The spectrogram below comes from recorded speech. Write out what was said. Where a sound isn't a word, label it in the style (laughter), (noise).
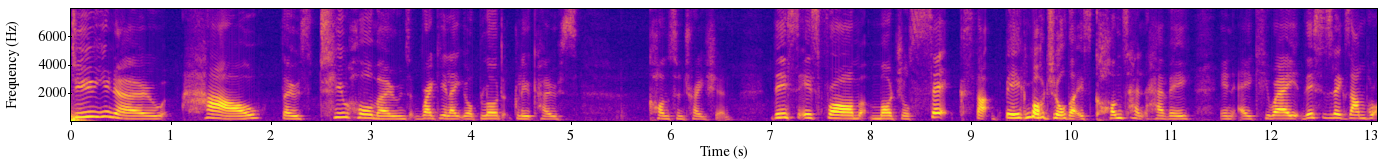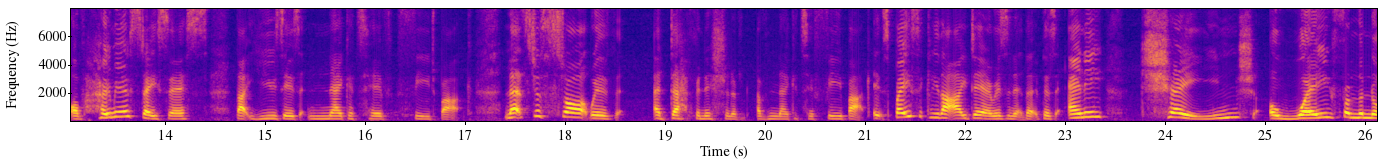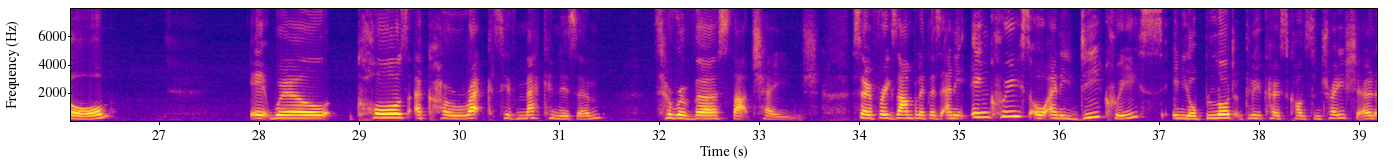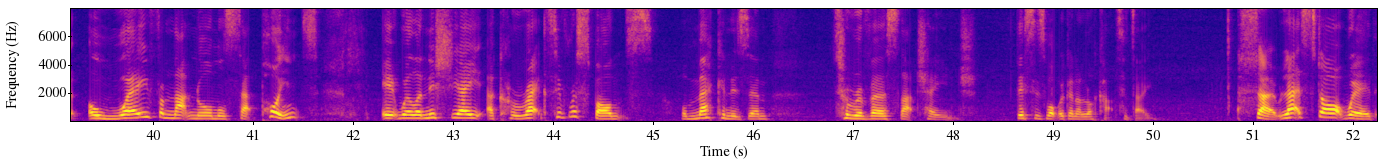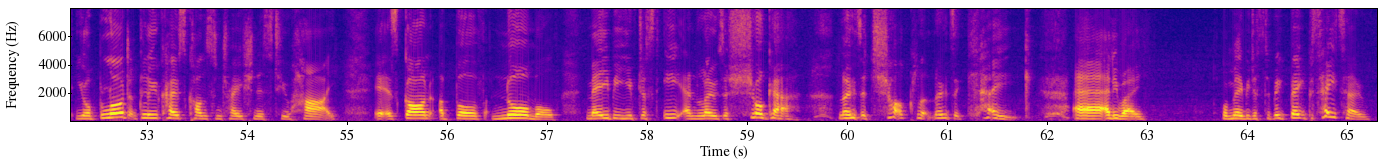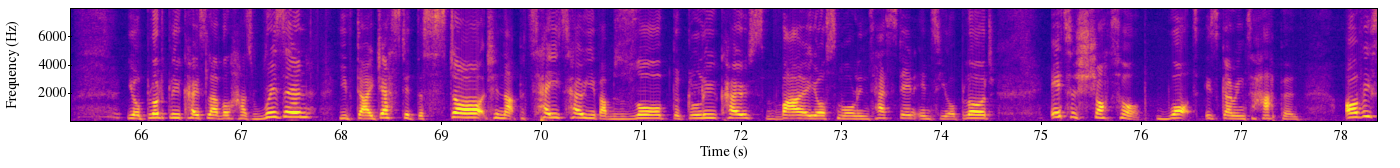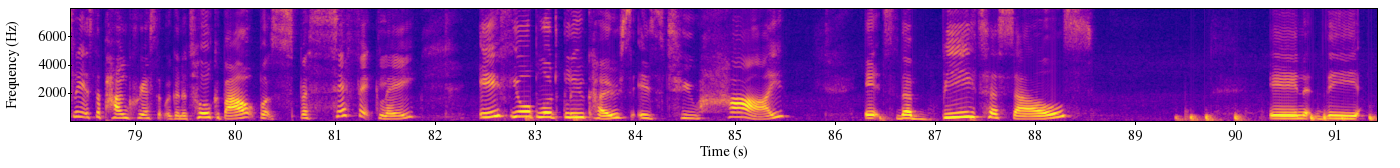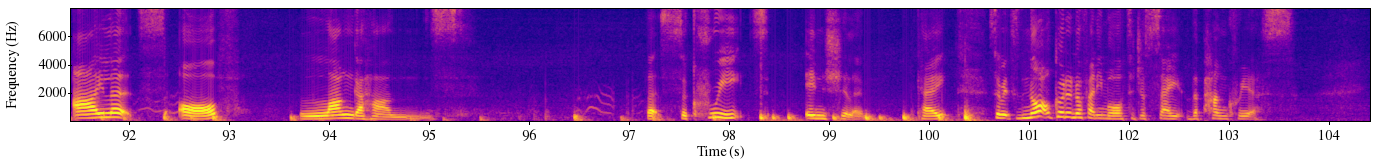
Do you know how those two hormones regulate your blood glucose concentration? This is from module six, that big (laughs) module that is content heavy in AQA. This is an example of homeostasis that uses negative feedback. Let's just start with a definition of, of negative feedback. It's basically that idea, isn't it, that if there's any change away from the norm, it will cause a corrective mechanism to reverse that change. So, for example, if there's any increase or any decrease in your blood glucose concentration away from that normal set point, it will initiate a corrective response or mechanism to reverse that change. This is what we're going to look at today. So let's start with your blood glucose concentration is too high. It has gone above normal. Maybe you've just eaten loads of sugar, (laughs) loads of chocolate, loads of cake. Uh, anyway, or maybe just a big baked potato. Your blood glucose level has risen, you've digested the starch in that potato, you've absorbed the glucose via your small intestine into your blood. It has shot up. What is going to happen? Obviously, it's the pancreas that we're going to talk about, but specifically, if your blood glucose is too high, it's the beta cells in the islets of Langerhans that secrete insulin. Okay, so it's not good enough anymore to just say the pancreas.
